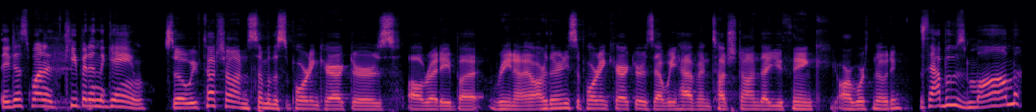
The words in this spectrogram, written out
They just want to keep it in the game. So we've touched on some of the supporting characters already, but Rena, are there any supporting characters that we haven't touched on that you think are worth noting? Zaboo's mom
